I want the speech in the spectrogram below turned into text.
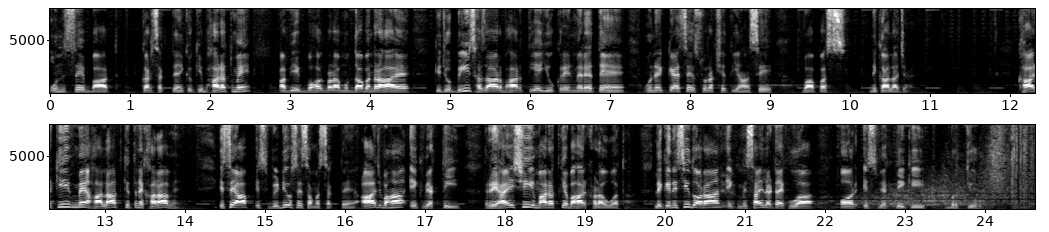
उनसे बात कर सकते हैं, क्योंकि भारत में अभी एक बहुत बड़ा मुद्दा बन रहा है कि जो बीस हज़ार भारतीय यूक्रेन में रहते हैं उन्हें कैसे सुरक्षित यहाँ से वापस निकाला जाए। खारकीव में हालात कितने खराब हैं इसे आप इस वीडियो से समझ सकते हैं। आज वहाँ एक व्यक्ति रिहायशी इमारत के बाहर खड़ा हुआ था लेकिन इसी दौरान एक मिसाइल अटैक हुआ और इस व्यक्ति की मृत्यु हो गई।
